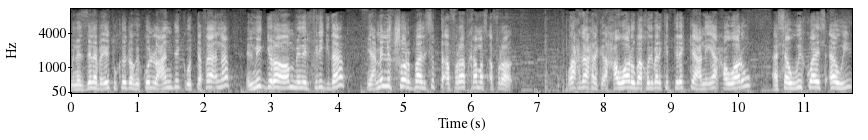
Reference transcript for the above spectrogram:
منزلها بقيته كده كله عندك واتفقنا. ال 100 جرام من الفريك ده يعمل لك شوربة لست أفراد خمس أفراد. واحدة واحدة احوره بقى خدي بالك التركه يعني إيه احوره أسويه كويس قوي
